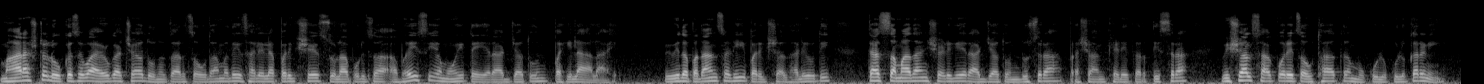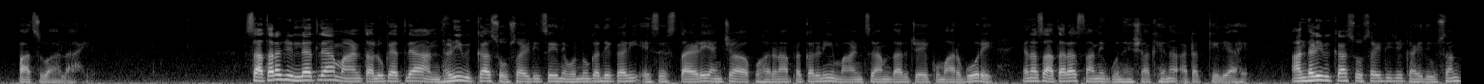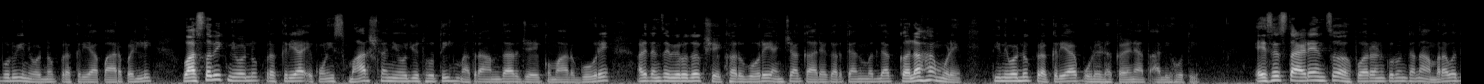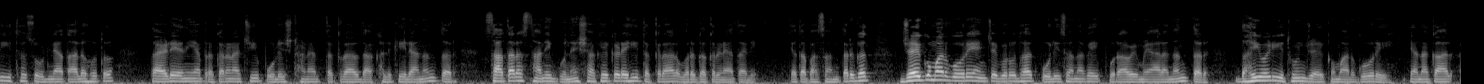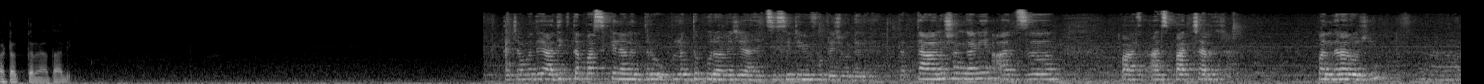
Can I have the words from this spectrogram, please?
महाराष्ट्र लोकसेवा आयोगाच्या दोन हजार चौदामध्ये झालेल्या परीक्षेत सोलापूरचा अभयसिंह मोहिते राज्यातून पहिला आला आहे. विविध पदांसाठी ही परीक्षा झाली होती. त्यात समाधान शेडगे राज्यातून दुसरा प्रशांत खेडेकर तिसरा विशाल साकोरे चौथा तर मुकुल कुलकर्णी पाचवा आला आहे. सातारा जिल्ह्यातल्या माण तालुक्यातल्या आंधळी विकास सोसायटीचे निवडणूक अधिकारी एस एस तायडे यांच्या अपहरणाप्रकरणी माणचे आमदार जयकुमार गोरे यांना सातारा स्थानिक गुन्हे शाखेनं अटक केली आहे. आंधळी विकास सोसायटीची काही दिवसांपूर्वी निवडणूक प्रक्रिया पार पडली. वास्तविक निवडणूक प्रक्रिया एकोणीस मार्चला नियोजित होती. मात्र आमदार जयकुमार गोरे आणि त्यांचे विरोधक शेखर गोरे यांच्या कार्यकर्त्यांमधल्या कलहामुळे ती निवडणूक प्रक्रिया पुढे ढकलण्यात आली होती. एस एस तायडे यांचं अपहरण करून त्यांना अमरावती इथं सोडण्यात आलं होतं. तायडे यांनी या प्रकरणाची पोलीस ठाण्यात तक्रार दाखल केल्यानंतर सातारा स्थानिक गुन्हे शाखेकडे ही तक्रार वर्ग करण्यात आली. या तपासांतर्गत जयकुमार गोरे यांच्या विरोधात पोलिसांना काही पुरावे मिळाल्यानंतर दहिवडी इथून जयकुमार गोरे यांना काल अटक करण्यात आली. त्याच्यामध्ये अधिक तपास केल्यानंतर उपलब्ध पुरावे जे आहेत सीसीटीव्ही फुटेज वगैरे तर त्या अनुषंगाने आज पाच आज पाच चार पंधरा रोजी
